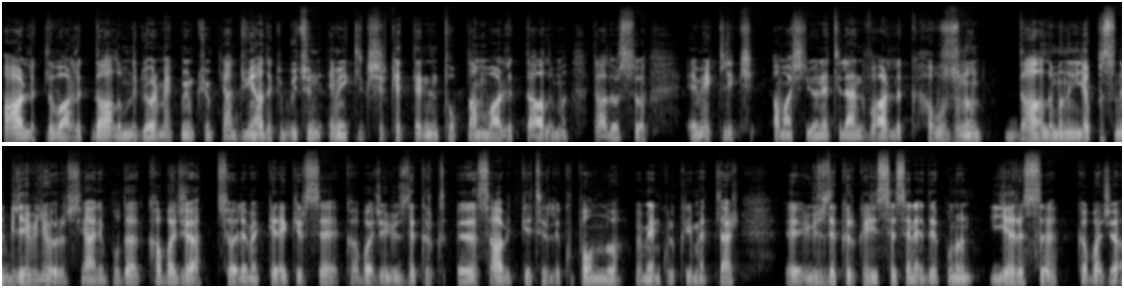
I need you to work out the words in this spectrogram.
ağırlıklı varlık dağılımını görmek mümkün. Yani dünyadaki bütün emeklilik şirketlerinin toplam varlık dağılımı, daha doğrusu emeklilik amaçlı yönetilen varlık havuzunun dağılımının yapısını bilebiliyoruz. Yani bu da kabaca söylemek gerekirse kabaca %40 e, sabit getirili kuponlu menkul kıymetler, e, %40'ı hisse senedi. Bunun yarısı kabaca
